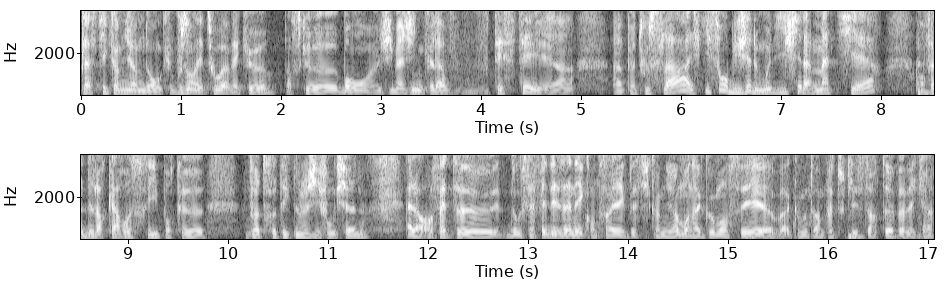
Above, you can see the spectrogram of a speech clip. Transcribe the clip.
Plastic Omnium, donc, vous en êtes où avec eux? Parce que, bon, j'imagine que là, vous, vous testez un, un peu tout cela. Est-ce qu'ils sont obligés de modifier la matière, en fait, de leur carrosserie pour que votre technologie fonctionne? Alors en fait, euh, donc ça fait des années qu'on travaille avec Plastic Omnium. On a commencé, euh, bah, comme un peu toutes les startups, avec un-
